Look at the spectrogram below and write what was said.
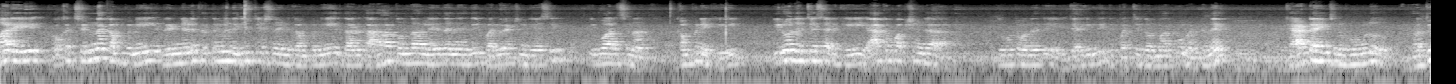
మరి ఒక చిన్న కంపెనీ రెండు నెలల క్రితమే రిజిస్ట్రేషన్ అయిన కంపెనీ దానికి అర్హత ఉందా లేదనేది పర్యవేక్షణ చేసి ఇవ్వాల్సిన కంపెనీకి ఈరోజు వచ్చేసరికి ఏకపక్షంగా ఇవ్వటం అనేది జరిగింది. ఇది పచ్చి దుర్మార్గం. వెంటనే కేటాయించిన భూములు రద్దు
